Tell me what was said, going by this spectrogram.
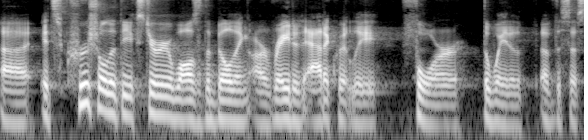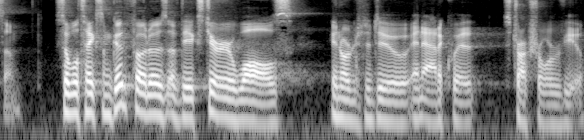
Uh, it's crucial that the exterior walls of the building are rated adequately for the weight of the, of the system. So we'll take some good photos of the exterior walls in order to do an adequate structural review.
